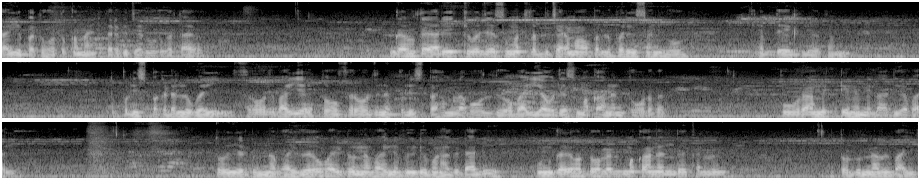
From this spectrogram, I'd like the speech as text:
का ये पता हो तो कमेंट करके ज़रूर बताओ गलत यार, एक की वजह से मतलब बेचारा माँ पर परेशानी हो। अब देख लियो तुम। तो पुलिस पकड़ लो गई। फिरोज भाई है तो फिरोज ने पुलिस पर हमला बोल दिया। भाई या वजह से मकान तोड़ कर। पूरा मिट्टी में मिला दिया भाई। तो ये डुन्ना भाई गए भाई? डुन्ना भाई ने वीडियो बना के डाली। उन गए और डॉलर मकान देख लो। तो डुन्ना भी भाई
